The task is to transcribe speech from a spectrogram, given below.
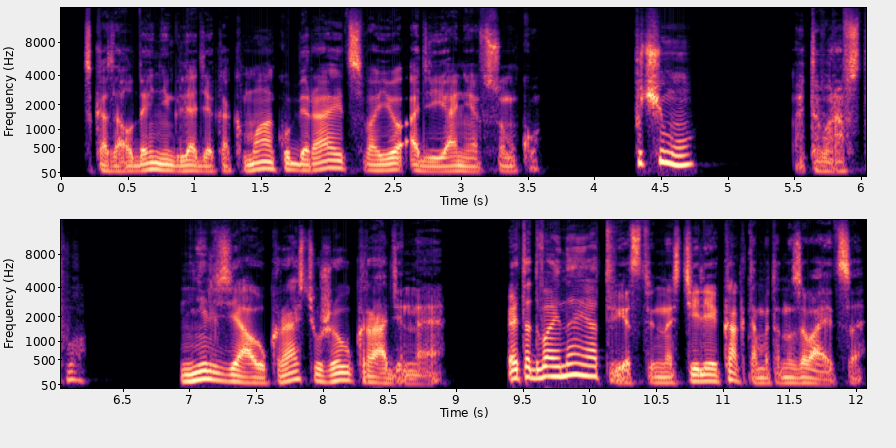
— сказал Дэнни, глядя, как маг убирает свое одеяние в сумку. «Почему?» «Это воровство. Нельзя украсть уже украденное. Это двойная ответственность, или как там это называется.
